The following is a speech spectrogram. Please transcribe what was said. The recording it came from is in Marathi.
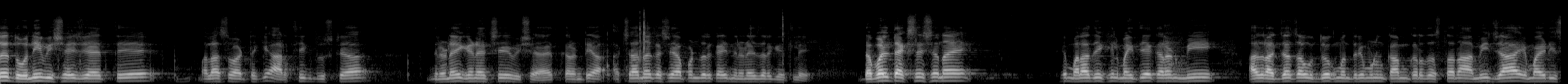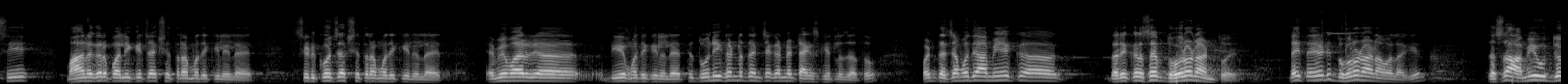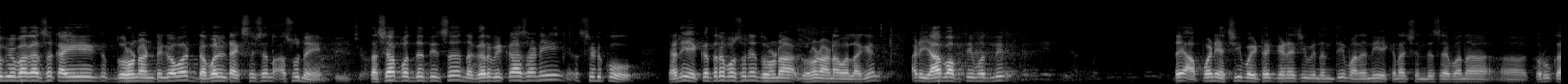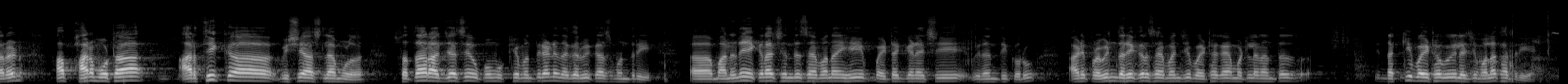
ते दोन्ही विषय जे आहेत ते मला असं वाटतं की आर्थिकदृष्ट्या निर्णय घेण्याचे विषय आहेत. कारण ते अचानक असे आपण जर काही निर्णय जर घेतले डबल टॅक्सेशन आहे हे मला देखील माहिती आहे. कारण मी आज राज्याचा उद्योगमंत्री म्हणून काम करत असताना आम्ही ज्या एम आय डी सी महानगरपालिकेच्या क्षेत्रामध्ये केलेल्या आहेत सिडकोच्या क्षेत्रामध्ये केलेल्या आहेत एम एम आर डी एमध्ये केलेल्या आहेत ते दोन्हीकडनं त्यांच्याकडनं टॅक्स घेतला जातो. पण त्याच्यामध्ये आम्ही एक दरेकर साहेब धोरण आणतो आहे नाही त्यासाठी धोरण आणावं लागेल. जसं आम्ही उद्योग विभागाचं काही धोरण आणतो किंवा डबल टॅक्सेशन असू नये तशा पद्धतीचं नगरविकास आणि सिडको यांनी एकत्र बसून हे धोरण धोरण आणावं लागेल. आणि या बाबतीमधली नाही आपण याची बैठक घेण्याची विनंती माननीय एकनाथ शिंदे साहेबांना करू. कारण हा फार मोठा आर्थिक विषय असल्यामुळं स्वतः राज्याचे उपमुख्यमंत्री आणि नगरविकास मंत्री माननीय एकनाथ शिंदे साहेबांना ही बैठक घेण्याची विनंती करू. आणि प्रवीण दरेकर साहेबांची बैठक आहे म्हटल्यानंतर नक्की बैठक होईल याची मला खात्री आहे.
